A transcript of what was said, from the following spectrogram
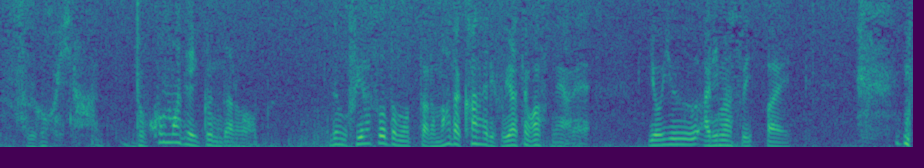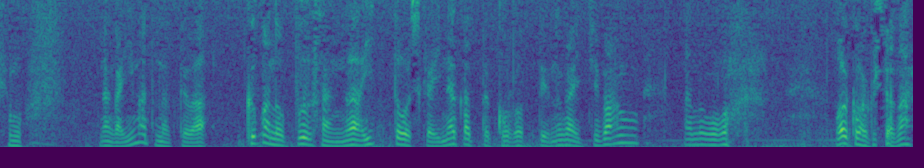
すごいなどこまで行くんだろうでも増やそうと思ったらまだかなり増やせますねあれ。余裕ありますいっぱい。でもなんか今となっては熊野プーさんが1頭しかいなかった頃っていうのが一番あのワクワクしたな。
